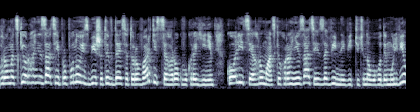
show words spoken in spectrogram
Громадські організації пропонують збільшити в 10 вартість цигарок в Україні. Коаліція громадських організацій за вільний від тютюнового диму Львів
